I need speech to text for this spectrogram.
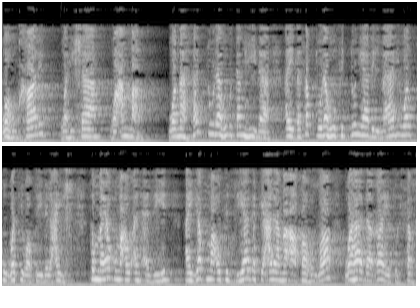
وهم خالد وهشام وعمار. ومهدت له تمهيدا أي بسطت له في الدنيا بالمال والقوة وطيب العيش. ثم يطمع أن أزيد أي يطمع في الزيادة على ما أعطاه الله وهذا غاية الحرص.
